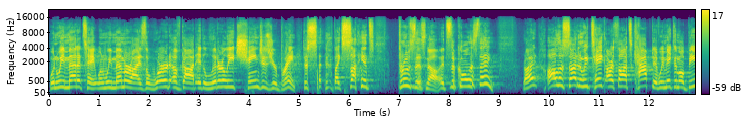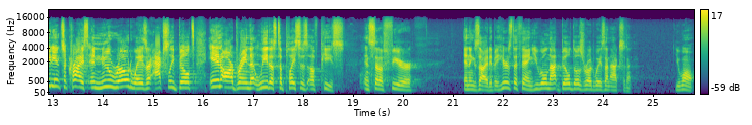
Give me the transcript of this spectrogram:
When we meditate, when we memorize the Word of God, it literally changes your brain. There's like science proves this now. It's the coolest thing, right? All of a sudden, we take our thoughts captive, we make them obedient to Christ, and new roadways are actually built in our brain that lead us to places of peace instead of fear and anxiety. But here's the thing you will not build those roadways on accident. You won't.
